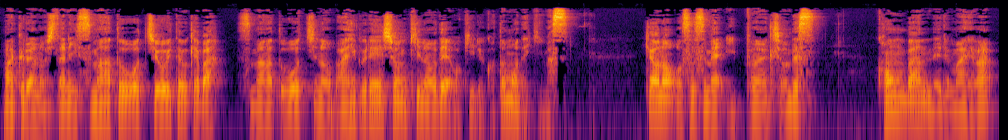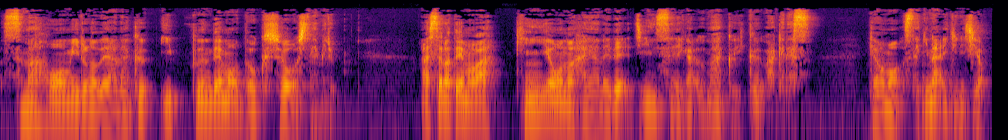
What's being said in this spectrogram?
枕の下にスマートウォッチを置いておけば、スマートウォッチのバイブレーション機能で起きることもできます。今日のおすすめ1分アクションです。今晩寝る前はスマホを見るのではなく、1分でも読書をしてみる。明日のテーマは、金曜の早寝で人生がうまくいくわけです。今日も素敵な一日を。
